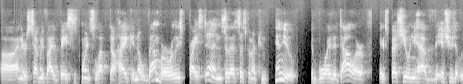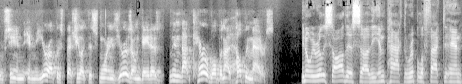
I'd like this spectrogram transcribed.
uh, and there's 75 basis points left to hike in November, or at least priced in. So that's just going to continue buoy the dollar, especially when you have the issues that we've seen in Europe, especially like this morning's Eurozone data. I mean, not terrible, but not helping matters. You know, we really saw this, uh, the impact, the ripple effect, and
